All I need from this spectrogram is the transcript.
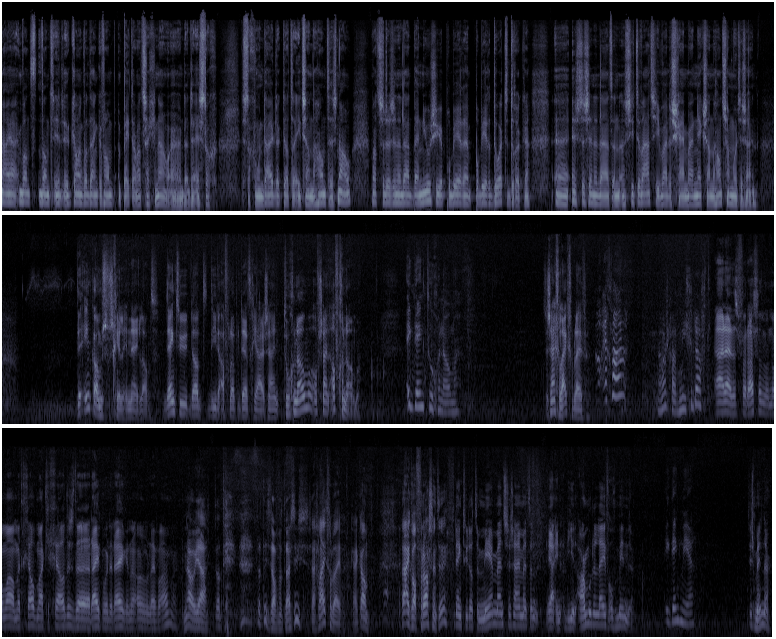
Nou ja, want, want ik kan ook wel denken van, Peter, wat zeg je nou? Uh, er is toch, is toch gewoon duidelijk dat er iets aan de hand is. Nou, wat ze dus inderdaad bij nieuws hier proberen, proberen door te drukken, uh, is dus inderdaad een, een situatie waar er schijnbaar niks aan de hand zou moeten zijn. De inkomensverschillen in Nederland, denkt u dat die de afgelopen 30 jaar zijn toegenomen of zijn afgenomen? Ik denk toegenomen. Ze zijn gelijk gebleven. Oh, echt waar? Nou, dat had ik niet gedacht. Ja, nee, dat is verrassend. Want normaal met geld maak je geld. Dus de rijk worden rijk en de armen blijven armer. Nou ja, dat, dat is dan fantastisch. Ze zijn gelijk gebleven. Kijk aan. Ja. Eigenlijk wel verrassend, hè? Denkt u dat er meer mensen zijn met een, ja, in, die in armoede leven of minder? Ik denk meer. Het is minder.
